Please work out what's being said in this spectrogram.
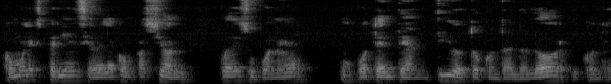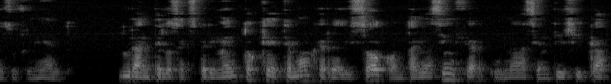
cómo la experiencia de la compasión puede suponer un potente antídoto contra el dolor y contra el sufrimiento. Durante los experimentos que este monje realizó con Tania Singer, una científica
